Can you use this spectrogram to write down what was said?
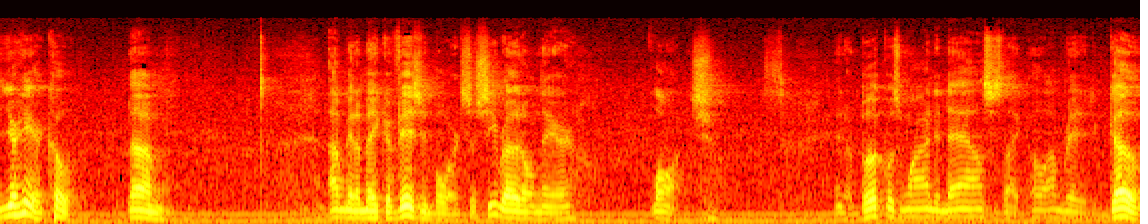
you're here. Cool. Um, I'm gonna make a vision board. So she wrote on there, launch. And her book was winding down. She's like, oh, I'm ready to go.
